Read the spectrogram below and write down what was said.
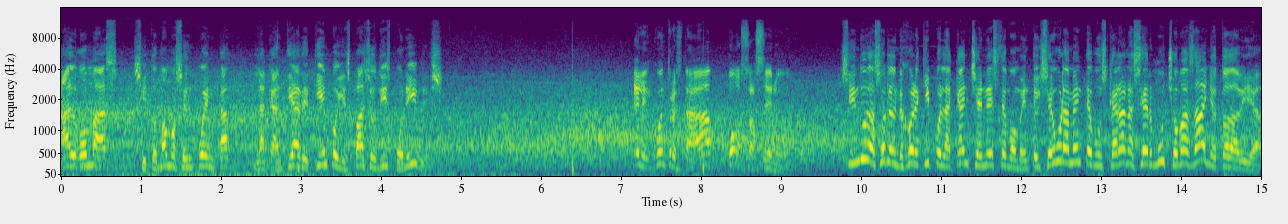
algo más si tomamos en cuenta la cantidad de tiempo y espacios disponibles. El encuentro está a 2 a 0. Sin duda son el mejor equipo en la cancha en este momento y seguramente buscarán hacer mucho más daño todavía.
